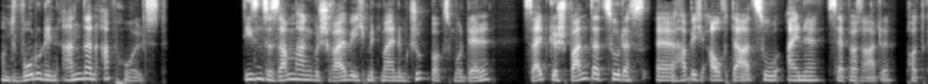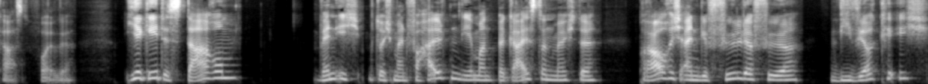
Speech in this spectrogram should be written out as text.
und wo du den anderen abholst. Diesen Zusammenhang beschreibe ich mit meinem Jukebox-Modell. Seid gespannt dazu, das äh, habe ich auch dazu eine separate Podcast-Folge. Hier geht es darum, wenn ich durch mein Verhalten jemand begeistern möchte, brauche ich ein Gefühl dafür, wie wirke ich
